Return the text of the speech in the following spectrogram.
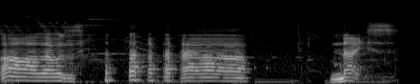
Oh, that was... nice.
